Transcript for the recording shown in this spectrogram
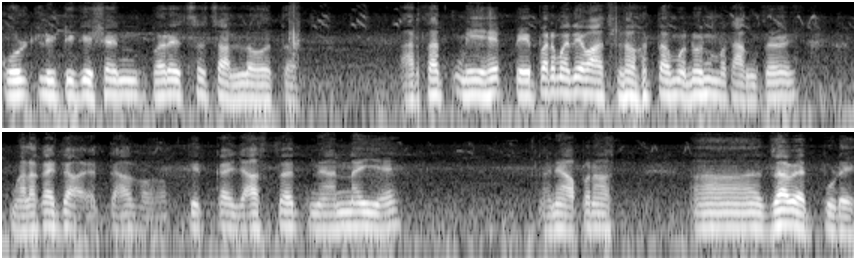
कोर्ट लिटिगेशन बरेचसं चाललं होतं. अर्थात मी हे पेपरमध्ये वाचलं होतं म्हणून मग सांगतो आहे मला काय जा त्या बाबतीत काही जास्त ज्ञान नाही आहे आणि आपण जाऊयात पुढे.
